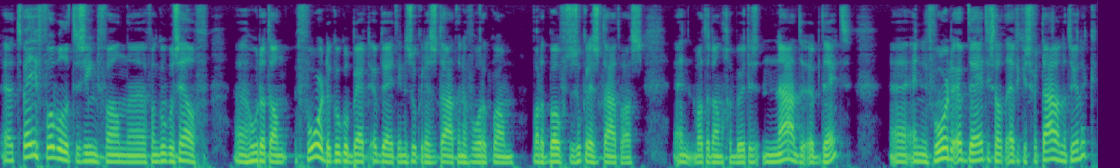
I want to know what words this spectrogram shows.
uh, twee voorbeelden te zien van, uh, van Google zelf, hoe dat dan voor de Google BERT update in de zoekresultaten naar voren kwam, wat het bovenste zoekresultaat was, en wat er dan gebeurt is na de update. En voor de update, ik zal het even vertalen natuurlijk,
